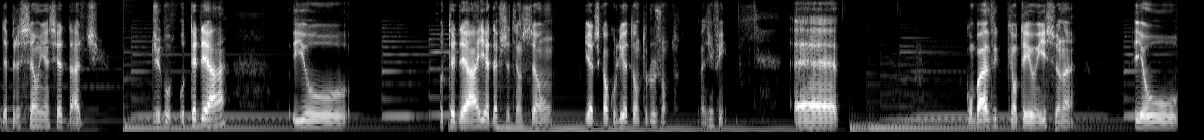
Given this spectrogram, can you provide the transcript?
depressão e ansiedade. Digo, o TDA e o o TDA e a déficit de atenção e a descalculia estão tudo junto. Mas enfim. É, com base que eu tenho isso, né? Eu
